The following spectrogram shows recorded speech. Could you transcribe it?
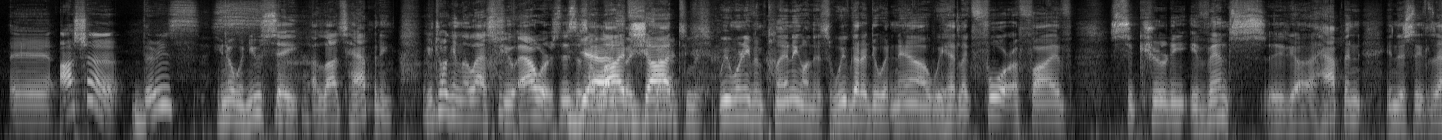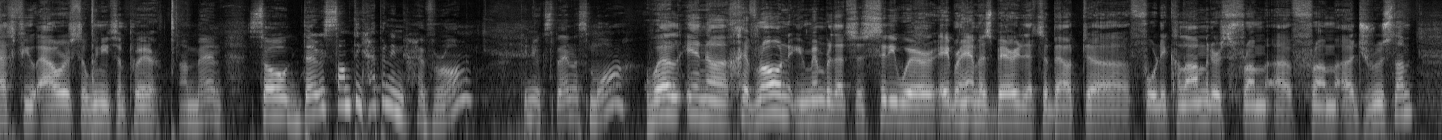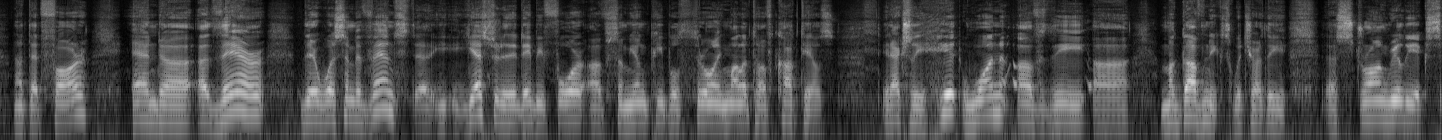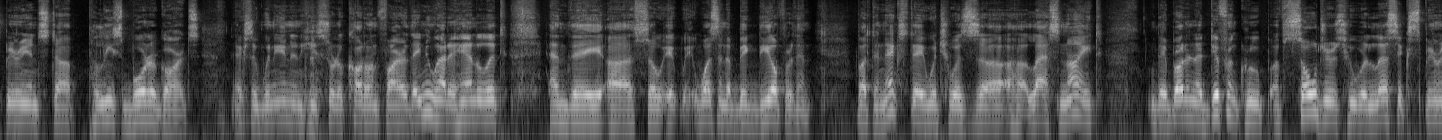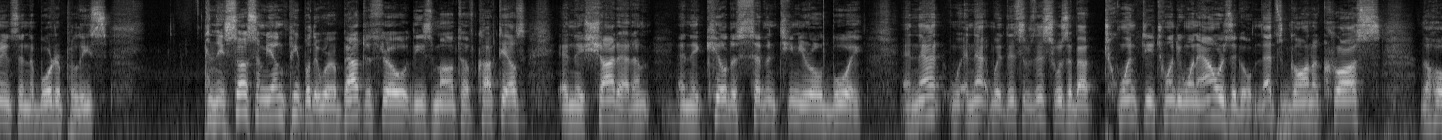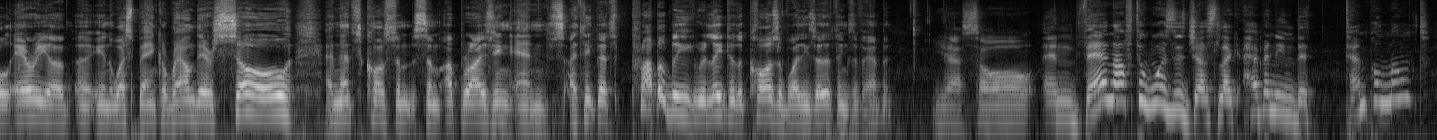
Asher, there is. You know, when you say a lot's happening, you're talking the last few hours. This is Yes, a live exactly. shot. We weren't even planning on this. We've got to do it now. We had like four or five security events uh, happen in this last few hours, so we need some prayer. Amen. So, there is something happening in Hebron. Can you explain us more? Well, in uh, Hebron, you remember that's a city where Abraham is buried. That's about uh, 40 kilometers from uh, from uh, Jerusalem, not that far. And uh, uh, there, there was some events uh, yesterday, the day before, of some young people throwing Molotov cocktails. It actually hit one of the uh, Magavniks, which are the uh, strong, really experienced uh, police border guards. Actually went in and he sort of caught on fire. They knew how to handle it, and they uh, so it, it wasn't a big deal for them. But the next day, which was uh, last night, they brought in a different group of soldiers who were less experienced than the border police and they saw some young people that were about to throw these Molotov cocktails, and they shot at them, and they killed a 17-year-old boy. And that, and that, this was this was about 20, 21 hours ago. That's gone across the whole area uh, in the West Bank around there. So, and that's caused some some uprising, and I think that's probably related to the cause of why these other things have happened. Yeah, so. And then afterwards, it just like happened in the Temple Mount?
